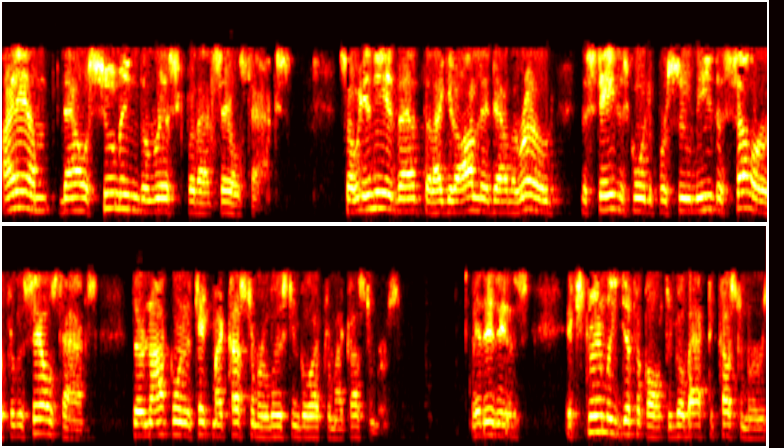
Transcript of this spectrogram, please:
I am now assuming the risk for that sales tax. So in the event that I get audited down the road, the state is going to pursue me, the seller, for the sales tax. They're not going to take my customer list and go after my customers. And it is extremely difficult to go back to customers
